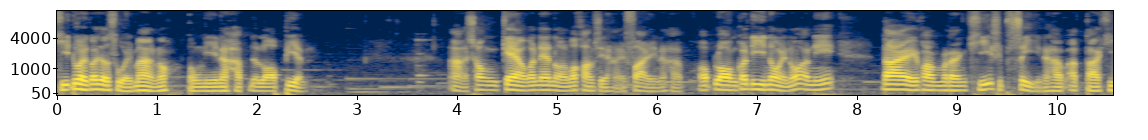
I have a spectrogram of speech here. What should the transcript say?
คีด้วยก็จะสวยมากเนาะตรงนี้นะครับเดี๋ยวรอเปลี่ยนอ่าช่องแก้วก็แน่นอนว่าความเสียหายไฟนะครับออฟลองก็ดีหน่อยเนาะอันนี้ได้ความแรงคี14 นะครับ อัตราคี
